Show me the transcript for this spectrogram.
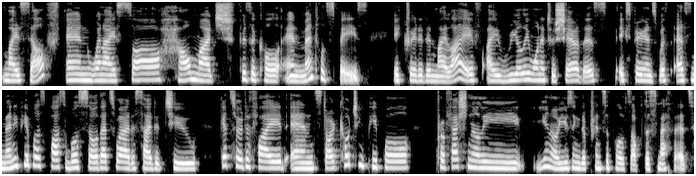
myself. And when I saw how much physical and mental space it created in my life, I really wanted to share this experience with as many people as possible. So that's why I decided to get certified and start coaching people professionally, you know, using the principles of this method.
